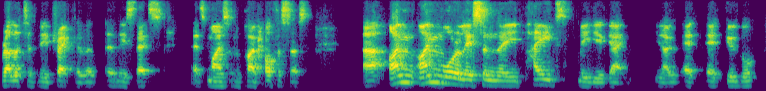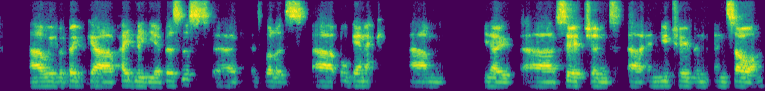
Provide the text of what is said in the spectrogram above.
relatively attractive. At, at least that's that's my sort of hypothesis. Uh, I'm I'm more or less in the paid media game. You know, at, at Google, uh, we have a big uh, paid media business uh, as well as uh, organic. Um, you know, uh, search and and YouTube and, and so on.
